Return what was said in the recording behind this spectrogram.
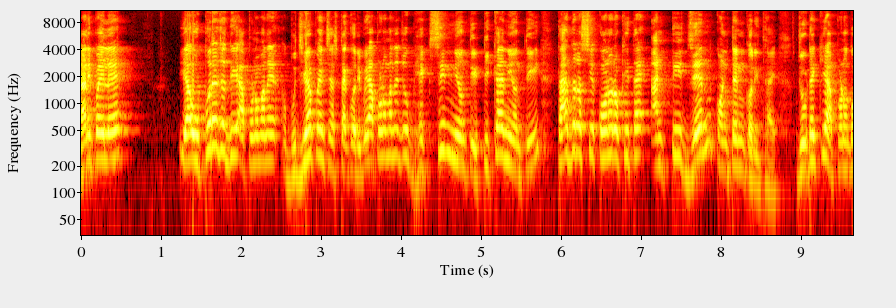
ଜାଣିପାରିଲେ ୟା ଉପରେ ଯଦି ଆପଣମାନେ ବୁଝିବା ପାଇଁ ଚେଷ୍ଟା କରିବେ ଆପଣମାନେ ଯେଉଁ ଭ୍ୟାକ୍ସିନ୍ ନିଅନ୍ତି ଟୀକା ନିଅନ୍ତି ତା ଦ୍ୱାରା ସିଏ କ'ଣ ରଖିଥାଏ ଆଣ୍ଟିଜେନ୍ କଣ୍ଟେନ୍ କରିଥାଏ ଯେଉଁଟାକି ଆପଣଙ୍କ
